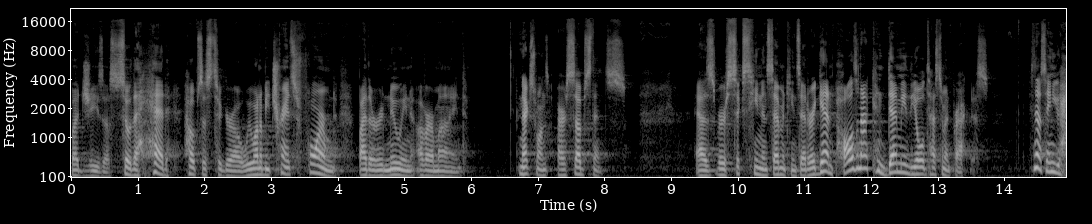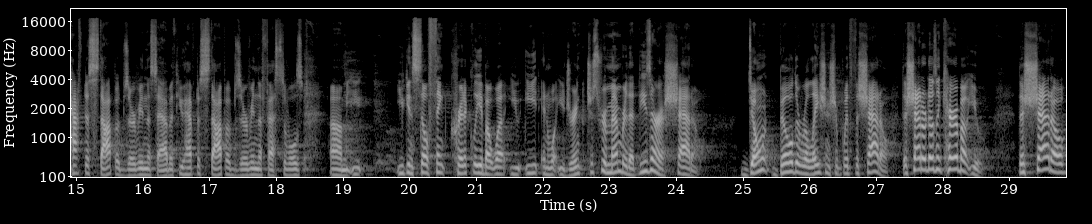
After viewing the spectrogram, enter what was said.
but Jesus. So the head helps us to grow. We want to be transformed by the renewing of our mind. Next one's our substance. As verse 16 and 17 said, or again, Paul's not condemning the Old Testament practice. He's not saying you have to stop observing the Sabbath, you have to stop observing the festivals. Um, you, you can still think critically about what you eat and what you drink. Just remember that these are a shadow. Don't build a relationship with the shadow. The shadow doesn't care about you. The shadow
